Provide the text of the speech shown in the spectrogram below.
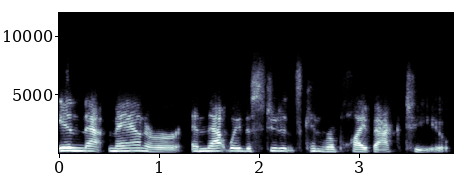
in that manner and that way the students can reply back to you.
